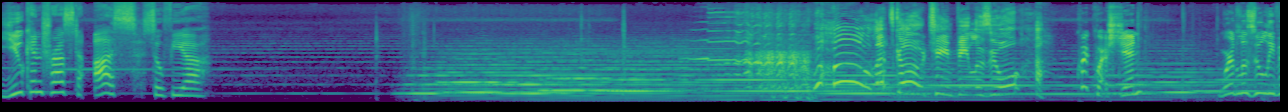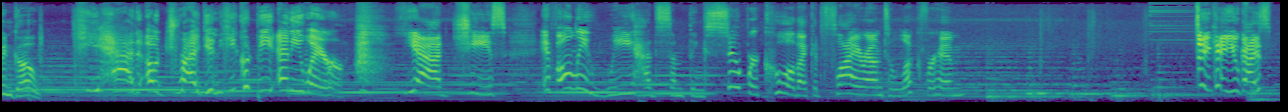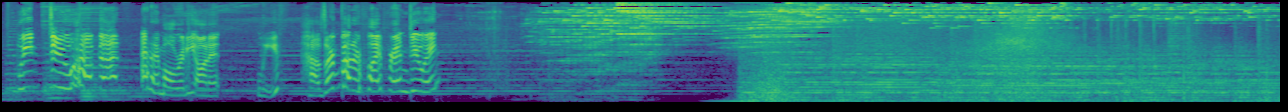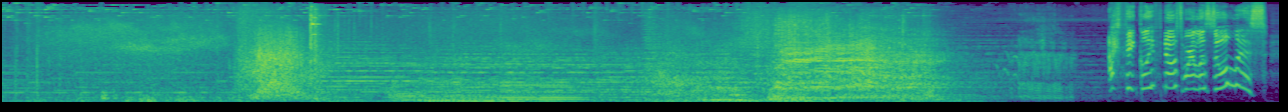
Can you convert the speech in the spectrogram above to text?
You can trust us, Sophia. Woohoo! Let's go, Team Beat Lazul! Quick question. Where'd Lazul even go? He had a dragon. He could be anywhere. yeah, jeez. If only we had something super cool that could fly around to look for him. JK, you guys! We do have that! And I'm already on it. Leaf, how's our butterfly friend doing?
